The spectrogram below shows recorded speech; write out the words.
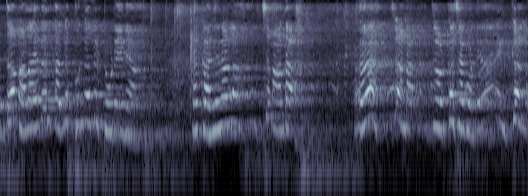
എത്ര നാളായാലും ഒരു കല്ലുപ്പും കല്ല് ഇട്ടൂടേനാ ആ കഞ്ഞിനുള്ള ഇച്ച വേണ്ട ഏ ഇച്ച വേണ്ട. ഇത് കൊടുക്കാച്ചാ കൊണ്ട്? എനിക്കല്ല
